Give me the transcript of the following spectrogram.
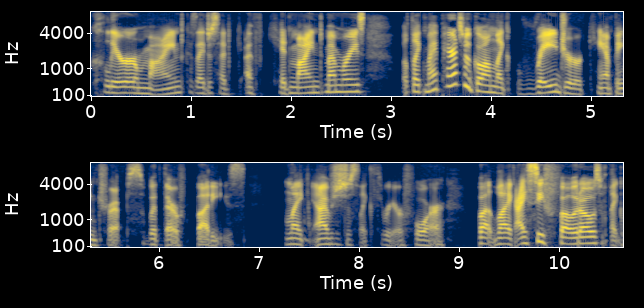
clearer mind because I just had I kid mind memories. But like my parents would go on like rager camping trips with their buddies. Like I was just like three or four. But like I see photos with like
